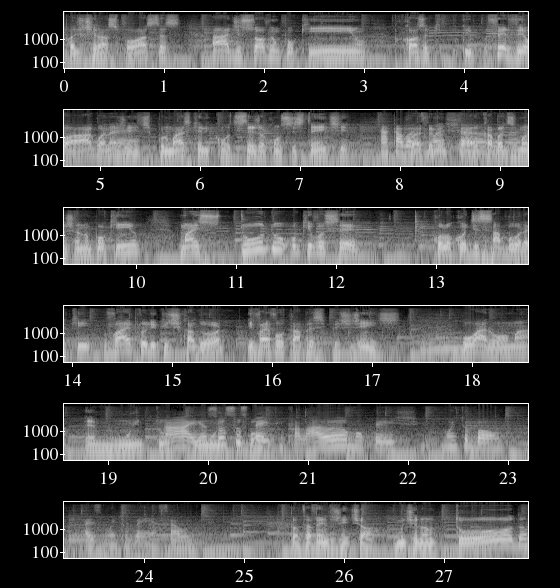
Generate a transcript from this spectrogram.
Pode tirar as postas. Ah, dissolve um pouquinho, por causa que, que ferveu a água, né, é. gente? Por mais que ele seja consistente, acaba desmanchando, é, acaba né? desmanchando um pouquinho. Mas tudo o que você colocou de sabor aqui vai pro liquidificador e vai voltar para esse peixe. Gente, o aroma é muito, Ah, eu muito sou suspeita bom. em falar. Amo peixe. Muito bom. Faz muito bem à saúde. Então, tá vendo, gente? Ó, vamos tirando todo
